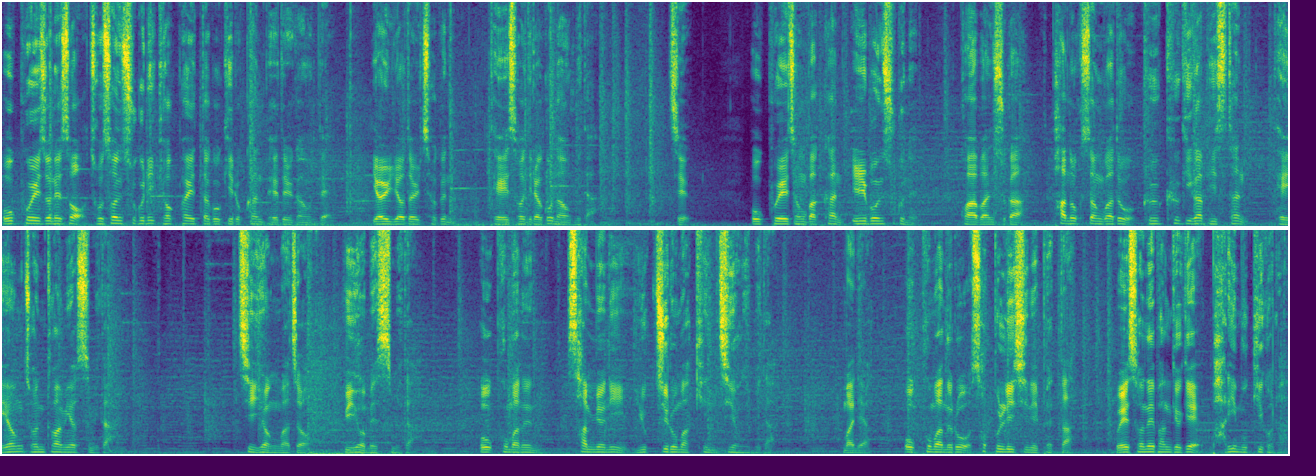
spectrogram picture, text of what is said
옥포해전에서 조선 수군이 격파했다고 기록한 배들 가운데 18척은 대선이라고 나옵니다. 즉, 옥포에 정박한 일본 수군은 과반수가 판옥성과도 그 크기가 비슷한 대형 전투함이었습니다. 지형마저 위험했습니다. 옥포만은 삼면이 육지로 막힌 지형입니다. 만약 옥포만으로 섣불리 진입했다 외선의 반격에 발이 묶이거나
